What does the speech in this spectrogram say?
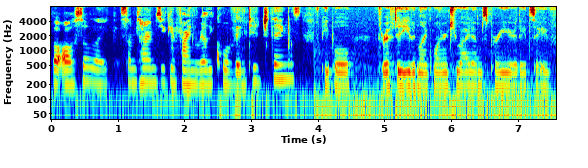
But also, like, sometimes you can find really cool vintage things. If people thrifted even like one or two items per year, they'd save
